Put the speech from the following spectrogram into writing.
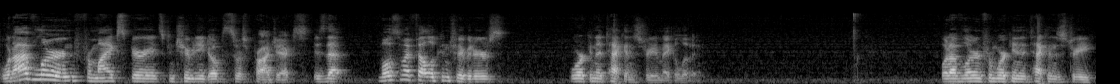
What I've learned from my experience contributing to open source projects is that most of my fellow contributors work in the tech industry to make a living what I've learned from working in the tech industry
